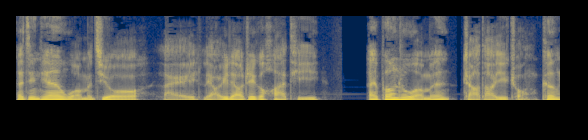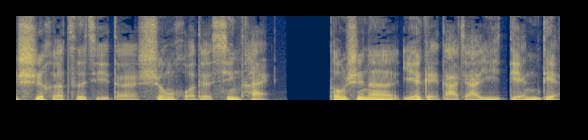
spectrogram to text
那今天我们就来聊一聊这个话题，来帮助我们找到一种更适合自己的生活的心态，同时呢，也给大家一点点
